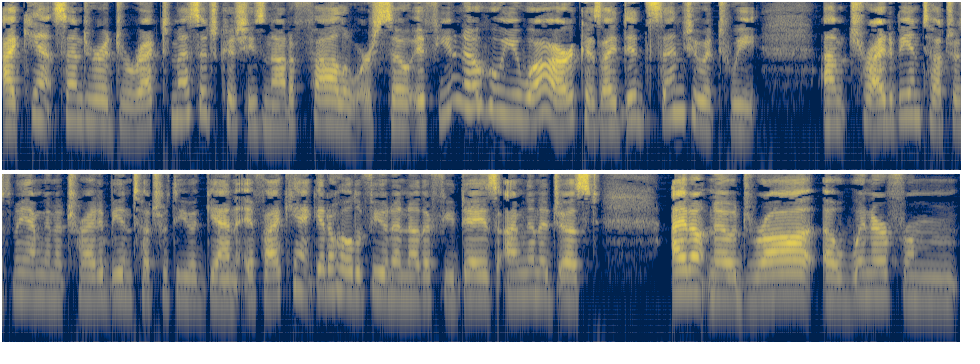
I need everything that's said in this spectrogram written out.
I can't send her a direct message because she's not a follower. So if you know who you are, because I did send you a tweet, um, try to be in touch with me. I'm going to try to be in touch with you again. If I can't get a hold of you in another few days, I'm going to just, I don't know, draw a winner from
